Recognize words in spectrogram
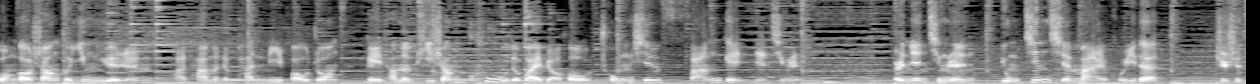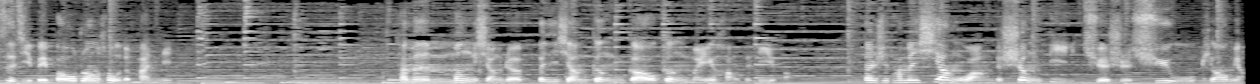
广告商和音乐人把他们的叛逆包装，给他们披上酷的外表后，重新返给年轻人，而年轻人用金钱买回的，只是自己被包装后的叛逆。他们梦想着奔向更高、更美好的地方，但是他们向往的圣地却是虚无缥缈。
